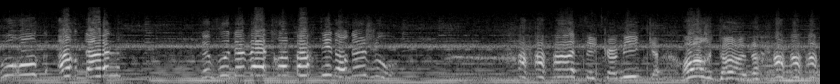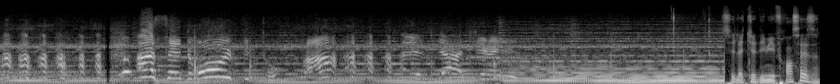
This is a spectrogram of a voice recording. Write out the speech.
Uruk ordonne que vous devez être parti dans deux jours. Ah, c'est comique Ordonne Ah, c'est drôle, tu trouves pas Viens, chérie C'est l'Académie française.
